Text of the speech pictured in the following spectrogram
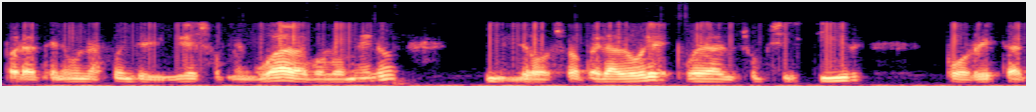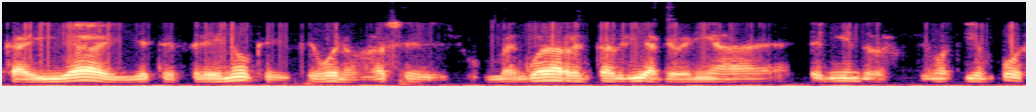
para tener una fuente de ingresos menguada por lo menos y los operadores puedan subsistir por esta caída y este freno que, bueno hace su menguada rentabilidad que venía teniendo en los últimos tiempos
